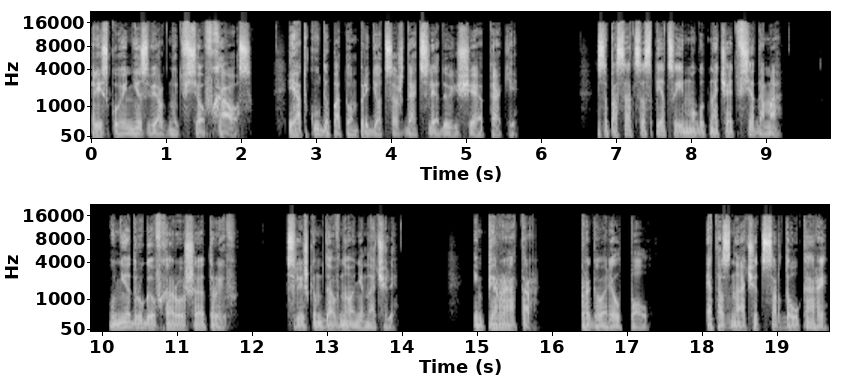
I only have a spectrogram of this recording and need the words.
рискуя не свергнуть все в хаос. И откуда потом придется ждать следующей атаки? Запасаться специей могут начать все дома. У недругов хороший отрыв. Слишком давно они начали. Император проговорил Пол. Это значит сардаукары,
